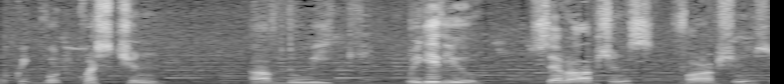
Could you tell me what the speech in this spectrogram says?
A quick vote question of the week. We give you several options, four options.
